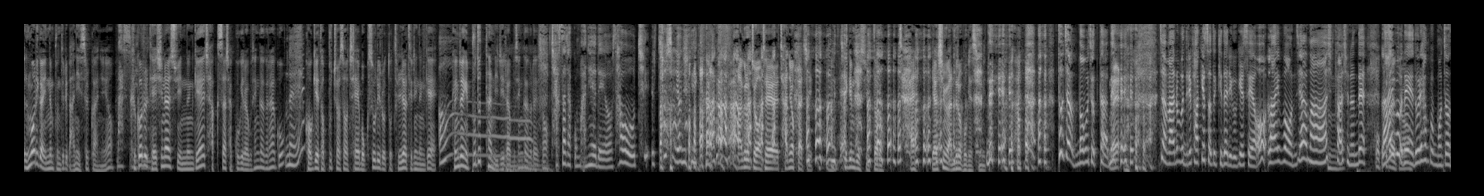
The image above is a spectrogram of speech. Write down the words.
응어리가 있는 분들이 많이 있을 거 아니에요. 맞습니다. 그거를 대신할 수 있는 게 작사 작곡이라고 생각을 하고 네? 거기에 덧붙여서 제 목소리로 또 들려드리는 게 아~ 굉장히 뿌듯한 일이라고 생각을 해서 작사 작곡 많이 해야 돼요. 4, 5, 7, 70년이니까. 아 그렇죠. 제 자녀까지 네. 책임질 수 있도록 잘 열심히 만들어 보겠습니다. 네. 도전 너무 좋다. 네. 네. 자 많은 분들이 밖에서도 기다리고 계세요. 어 라이브 언제 하나 싶어 음. 하시는데 라이브 네 노래 한 곡 먼저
